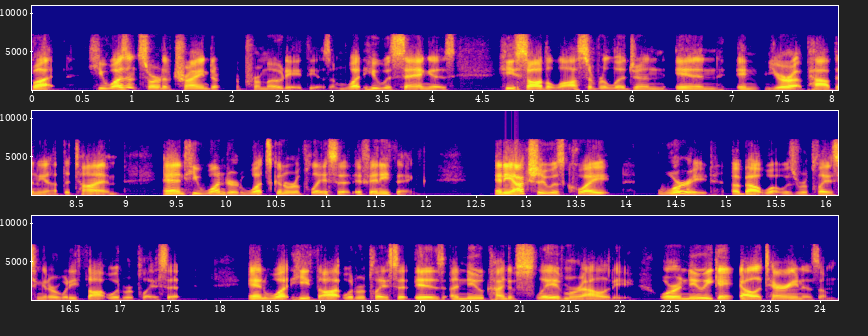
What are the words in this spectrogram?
but he wasn't sort of trying to promote atheism. What he was saying is he saw the loss of religion in in Europe happening at the time, and he wondered what's going to replace it, if anything. And he actually was quite worried about what was replacing it or what he thought would replace it. And what he thought would replace it is a new kind of slave morality or a new egalitarianism,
